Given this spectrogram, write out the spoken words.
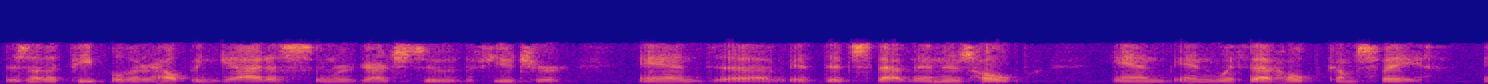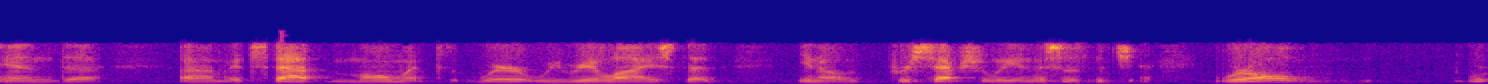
There's other people that are helping guide us in regards to the future and uh, it, it's that, and there's hope, and and with that hope comes faith, and uh, um, it's that moment where we realize that you know perceptually, and this is the we're all we're,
